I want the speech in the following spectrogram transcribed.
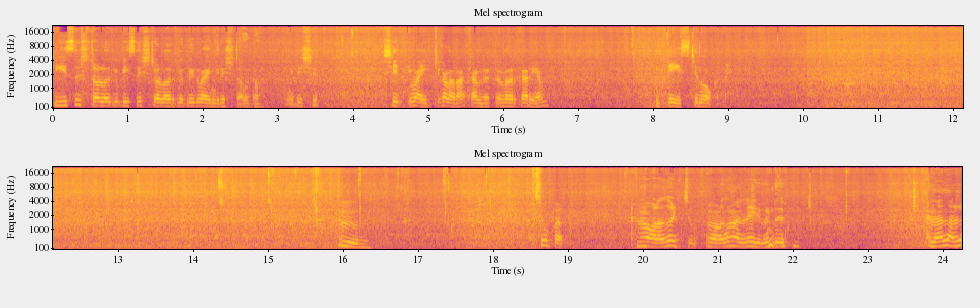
ചീസ് ഇഷ്ടമുള്ളവർക്ക് പിസ ഇഷ്ടമുള്ളവർക്കൊക്കെ ഇത് ഭയങ്കര ഇഷ്ടമാവും കേട്ടോ ഈ ഡിഷ് ശരിക്കും വൈറ്റ് കളറാണ് കണ്ടിട്ടുള്ളവർക്ക് അറിയാം ടേസ്റ്റ് നോക്കട്ടെ സൂപ്പർ മുളക് അടിച്ചു മുളക് നല്ല എരിവുണ്ട്. എന്നാൽ നല്ല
